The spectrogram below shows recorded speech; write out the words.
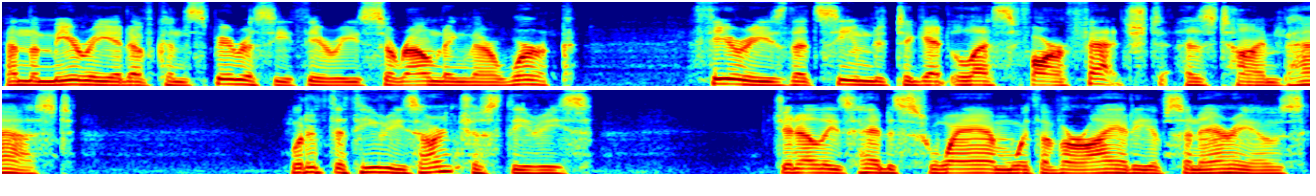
and the myriad of conspiracy theories surrounding their work. Theories that seemed to get less far fetched as time passed. What if the theories aren't just theories? Janelli's head swam with a variety of scenarios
